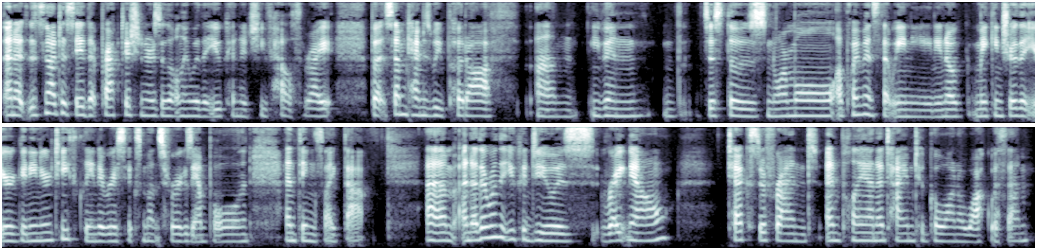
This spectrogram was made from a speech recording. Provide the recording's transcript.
And it's not to say that practitioners are the only way that you can achieve health, right? But sometimes we put off um, even th- just those normal appointments that we need, you know, making sure that you're getting your teeth cleaned every six months, for example, and, and things like that. Um, another one that you could do is right now, text a friend and plan a time to go on a walk with them.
